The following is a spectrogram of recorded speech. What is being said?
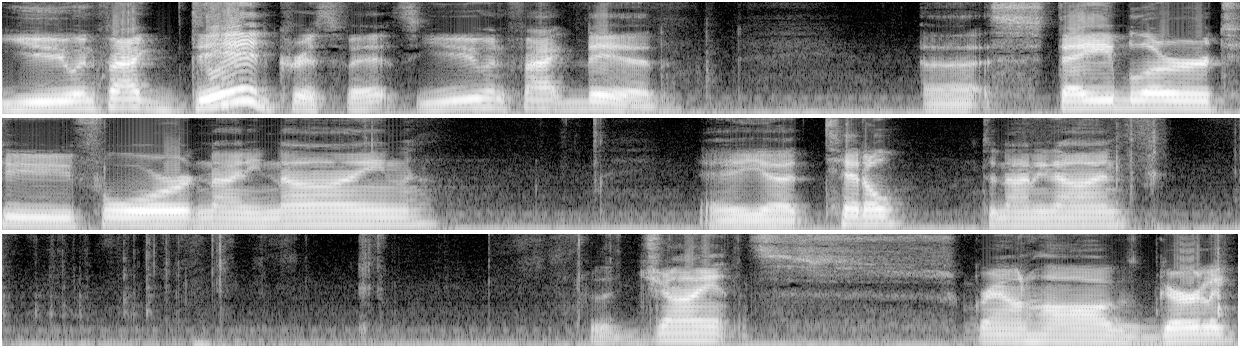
You, in fact, did, Chris Fitz. You, in fact, did. Uh, Stabler to four ninety nine. A uh, Tittle to ninety nine. For the Giants, Groundhogs, Gurley.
